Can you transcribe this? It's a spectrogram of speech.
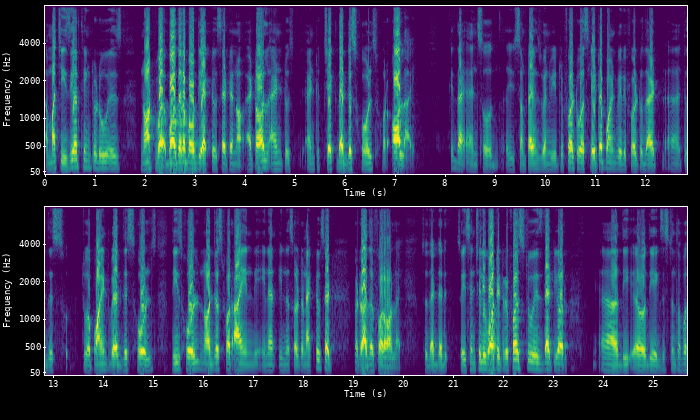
A much easier thing to do is not bother about the active set and at all and to and to check that this holds for all i. Okay, that and so uh, sometimes when we refer to a Slater point, we refer to that uh, to this to a point where this holds these hold not just for i in the in a in a certain active set, but rather for all i. So that there, so essentially what it refers to is that your uh, the uh, the existence of a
